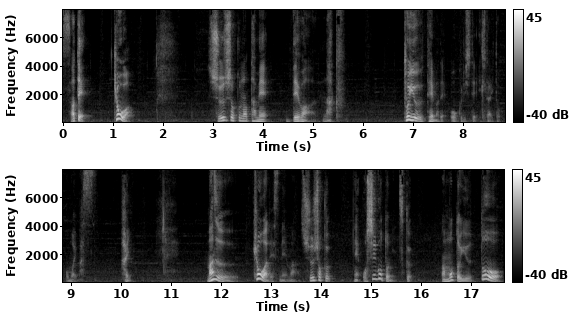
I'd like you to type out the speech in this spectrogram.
さて、今日は、就職のためではなく、というテーマでお送りしていきたいと思います。はい。まず、今日はですね、まあ、就職、ね、お仕事に就く。まあ、もっと言うと、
